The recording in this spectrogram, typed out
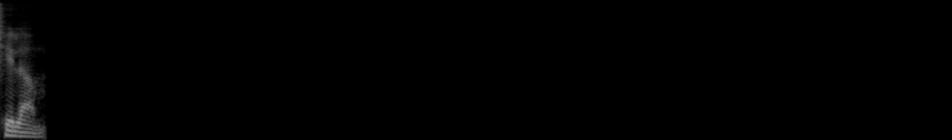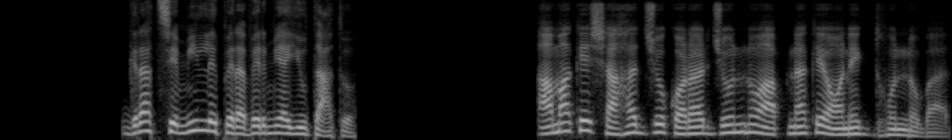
ছিলাম Grazie mille per avermi aiutato. আমাকে সাহায্য করার জন্য আপনাকে অনেক ধন্যবাদ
